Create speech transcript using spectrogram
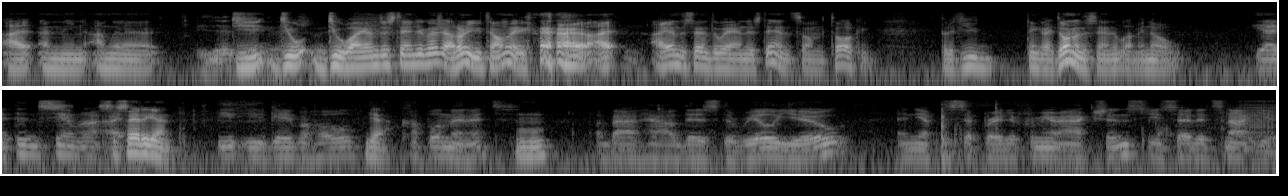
I, I mean, I'm gonna. Do you, do do I understand your question? I don't know. You tell me. I I understand it the way I understand it, so I'm talking. But if you think I don't understand it, let me know. Yeah, I didn't see him. I, So say it again. You, you gave a whole Yeah. couple of minutes hmm about how there's the real you, and you have to separate it from your actions. You said it's not you.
